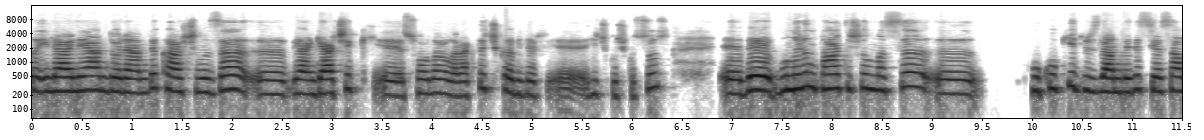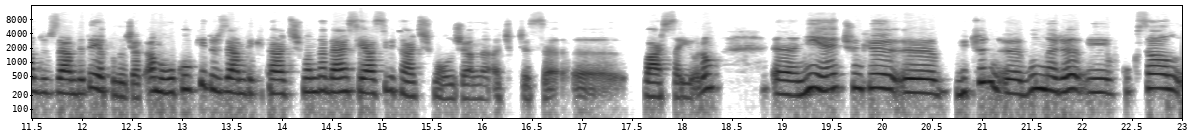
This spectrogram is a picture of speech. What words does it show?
hukukla ilerleyen dönemde karşımıza e, yani gerçek e, sorular olarak da çıkabilir e, hiç kuşkusuz. Ve bunların tartışılması hukuki düzlemde de siyasal düzlemde de yapılacak. Ama hukuki düzlemdeki tartışmanın da ben siyasi bir tartışma olacağını açıkçası varsayıyorum. Niye? Çünkü bütün bunları bir hukuksal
